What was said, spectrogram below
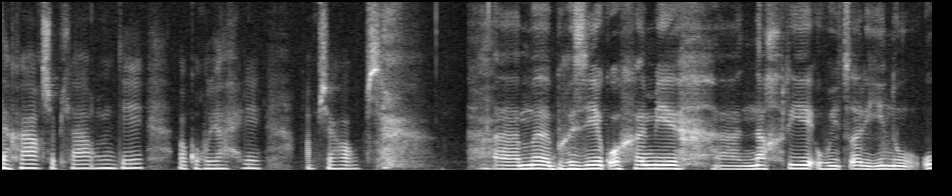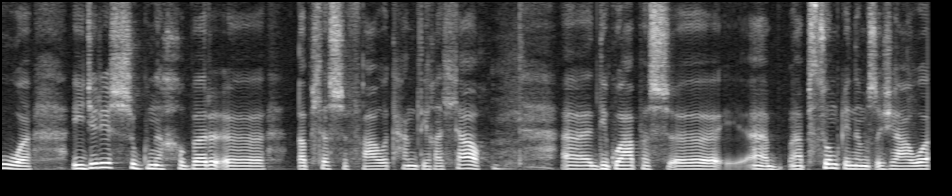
дахаг шеплагум ди кугуяхри апшагавпс мы бгызекӏохэми нэхъри уи цӏэр ину ӏууэ иджыри щыгу нэхъыбэр къэплъэщыфауэ тхьэм дигъэлъагъу. ди гуапэщ а псом къинэмыщӏыжауэ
